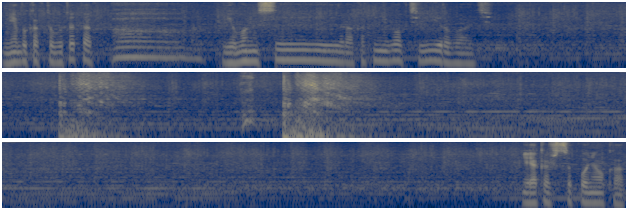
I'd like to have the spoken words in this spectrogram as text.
Мне бы как-то вот это... Ебаный сыр, а как мне его активировать? Я, кажется, понял как.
